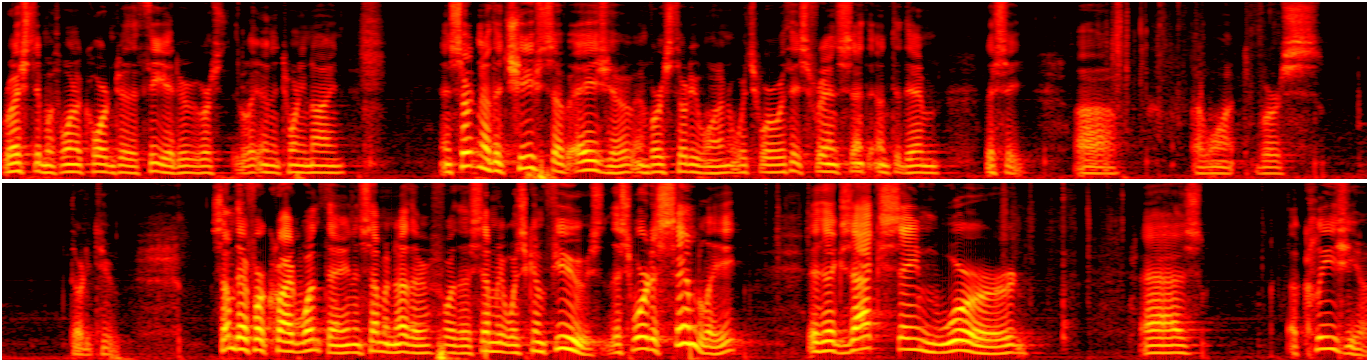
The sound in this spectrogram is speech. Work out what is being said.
rushed him with one according to the theater, verse in 29. And certain of the chiefs of Asia, in verse 31, which were with his friends, sent unto them, let's see, uh, I want verse 32. Some therefore cried one thing, and some another, for the assembly was confused. This word assembly is the exact same word as ecclesia.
